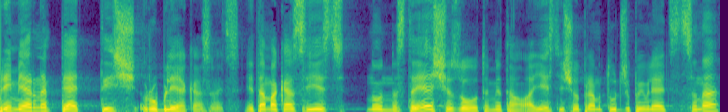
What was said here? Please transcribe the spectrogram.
примерно 5000 рублей, оказывается. И там, оказывается, есть ну, настоящее золото, металл, а есть еще прямо тут же появляется цена,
